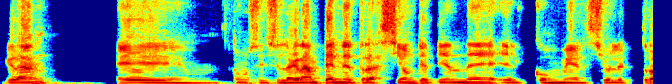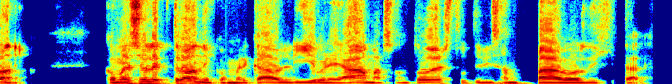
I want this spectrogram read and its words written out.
gran, eh, ¿cómo se dice? La gran penetración que tiene el comercio electrónico. Comercio electrónico, Mercado Libre, Amazon, todo esto utilizan pagos digitales.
